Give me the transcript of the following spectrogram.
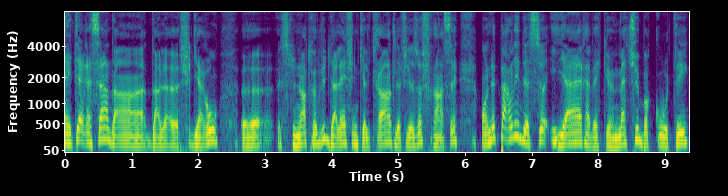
intéressant dans, dans le Figaro. Euh, c'est une entrevue d'Alain Finkielkraut, le philosophe français. On a parlé de ça hier avec euh, Mathieu Bocoté.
